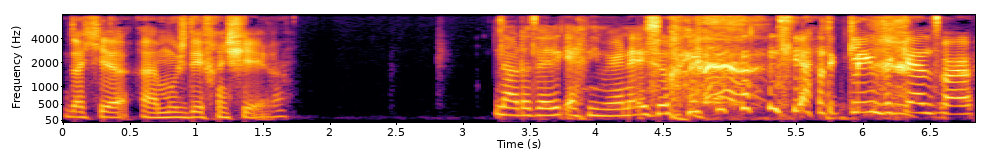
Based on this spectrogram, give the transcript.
dat je eh, moest differentiëren. Nou, dat weet ik echt niet meer. Nee, sorry. ja, dat klinkt bekend, maar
